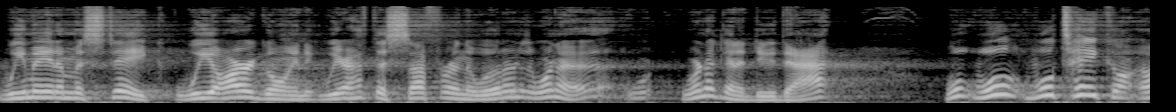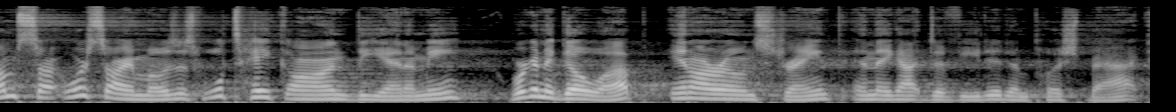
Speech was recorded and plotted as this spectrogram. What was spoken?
we made a mistake. We are going to, we have to suffer in the wilderness. We're not, we're not going to do that. We'll, we'll, we'll, take on, I'm sorry, we're sorry, Moses, we'll take on the enemy. We're going to go up in our own strength. And they got defeated and pushed back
